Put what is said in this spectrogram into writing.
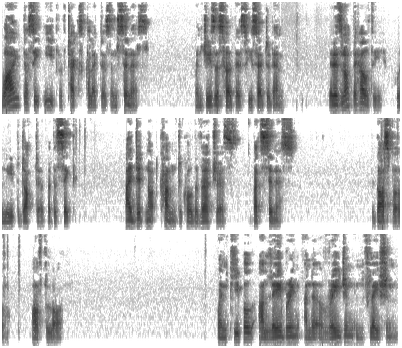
Why does he eat with tax collectors and sinners? When Jesus heard this, he said to them, It is not the healthy who need the doctor, but the sick. I did not come to call the virtuous, but sinners. The Gospel of the Lord. When people are laboring under a raging inflation,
